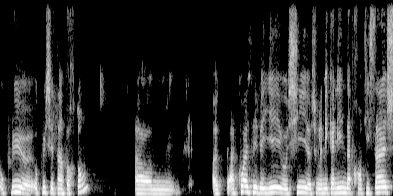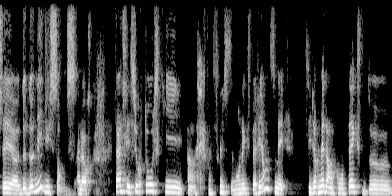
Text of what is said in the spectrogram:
au plus euh, au plus c'est important. Euh, à quoi s'éveiller aussi euh, sur les mécanismes d'apprentissage, c'est euh, de donner du sens. Alors, ça, c'est surtout ce qui, enfin, c'est mon expérience, mais si je remets dans le contexte de,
